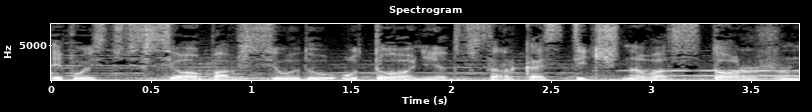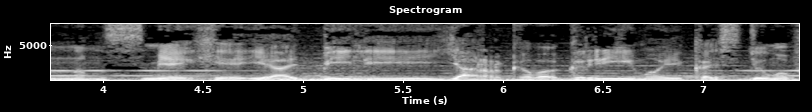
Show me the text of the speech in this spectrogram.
И пусть все повсюду утонет в саркастично восторженном смехе и обилии яркого грима и костюмов.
